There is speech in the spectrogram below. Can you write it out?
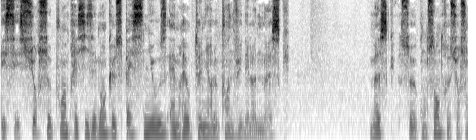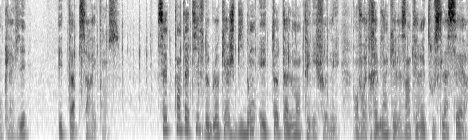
Et c'est sur ce point précisément que Space News aimerait obtenir le point de vue d'Elon Musk. Musk se concentre sur son clavier et tape sa réponse. Cette tentative de blocage bidon est totalement téléphonée. On voit très bien quels intérêts tout cela sert.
